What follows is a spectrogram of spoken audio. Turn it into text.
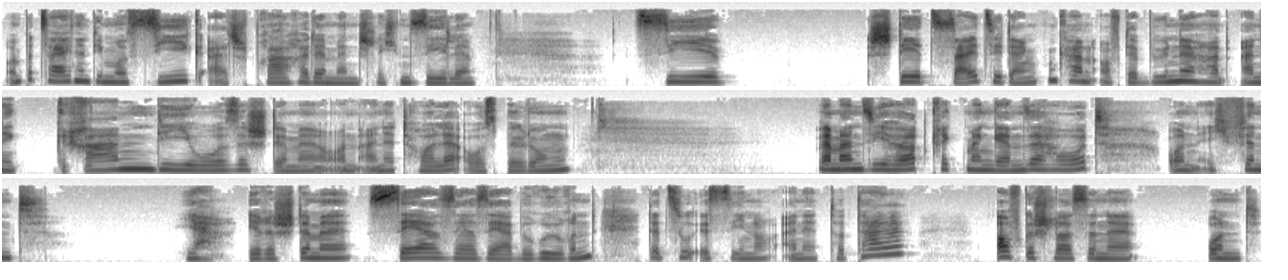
und bezeichnet die Musik als Sprache der menschlichen Seele. Sie steht, seit sie denken kann, auf der Bühne, hat eine grandiose Stimme und eine tolle Ausbildung. Wenn man sie hört, kriegt man Gänsehaut und ich finde, ja, ihre Stimme sehr, sehr, sehr berührend. Dazu ist sie noch eine total aufgeschlossene und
